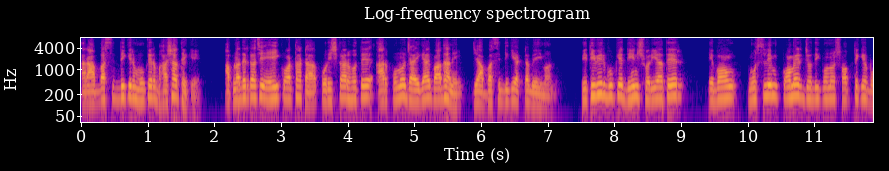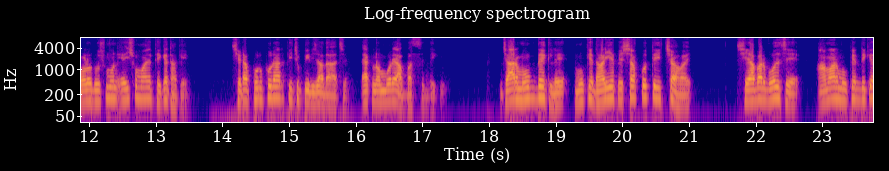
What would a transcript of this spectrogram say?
আর আব্বাস সিদ্দিকের মুখের ভাষা থেকে আপনাদের কাছে এই কথাটা পরিষ্কার হতে আর কোনো জায়গায় বাধা নেই যে আব্বাস সিদ্দিকী একটা বেঈমান। পৃথিবীর বুকে দিন শরিয়াতের এবং মুসলিম কমের যদি কোনো সব থেকে বড় দুশ্মন এই সময়ে থেকে থাকে, সেটা ফুরফুরার কিছু পীরজাদা আছে, এক নম্বরে আব্বাস সিদ্দিকী। যার মুখ দেখলে মুখে দাঁড়িয়ে পেশাব করতে ইচ্ছা হয়, সে আবার বলছে, আমার মুখের দিকে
